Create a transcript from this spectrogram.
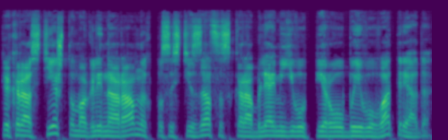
Как раз те, что могли на равных посостязаться с кораблями его первого боевого отряда.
